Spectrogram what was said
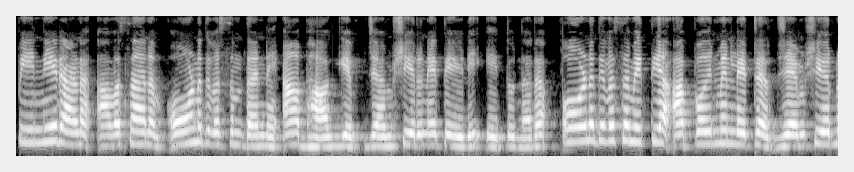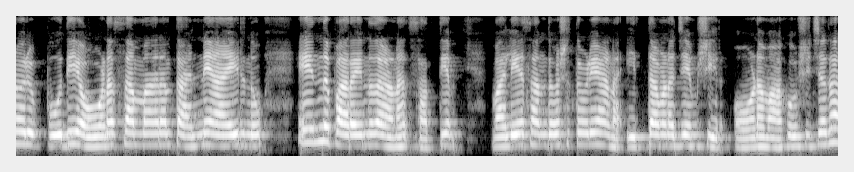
പിന്നീടാണ് അവസാനം ഓണ ദിവസം തന്നെ ആ ഭാഗ്യം ജംഷീറിനെ തേടി എത്തുന്നത്. ഓണ ദിവസം എത്തിയ അപ്പോയിന്റ്മെന്റ് ലെറ്റർ ജംഷീറിന് ഒരു പുതിയ ഓണ സമ്മാനം തന്നെയായിരുന്നു എന്ന് പറയുന്നതാണ് സത്യം. വലിയ സന്തോഷത്തോടെയാണ് ഇത്തവണ ജംഷീർ ഓണം ആഘോഷിച്ചത്.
